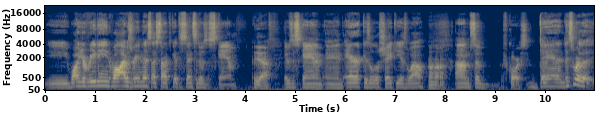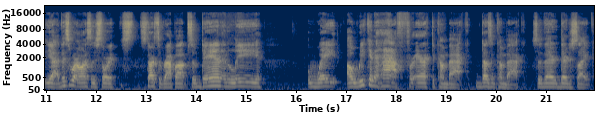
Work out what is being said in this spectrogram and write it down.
While you're reading, while I was reading this, I started to get the sense that it was a scam. yeah, It was a scam, and Eric is a little shaky as well. uh huh. Um, so Of course. Dan, this is where the yeah, this is where honestly the story s- starts to wrap up. So Dan and Lee wait a week and a half for Eric to come back. Doesn't come back. So they're they're just like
